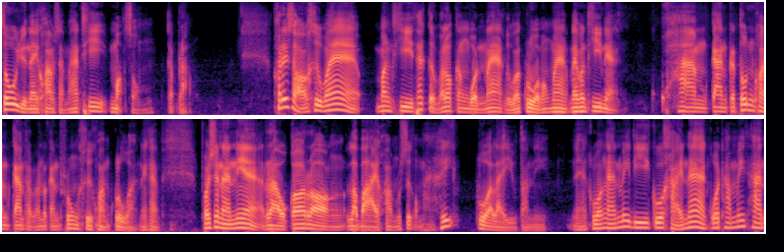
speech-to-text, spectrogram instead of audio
สู้อยู่ในความสามารถที่เหมาะสมกับเรา ข้อที่สองคือว่าบางทีถ้าเกิดว่าเรากังวลมากหรือว่ากลัวมากๆในบางทีเนี่ยความการกระตุ้นความการผัดวันประกันพรุ่งคือความกลัวนะครับ เพราะฉะนั้นเนี่ยเราก็ลองระบายความรู้สึกออกมาเฮ้ยกลัวอะไรอยู่ตอนนี้นะกลัวงานไม่ดีกลัวขายหน้ากลัวทำไม่ทัน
